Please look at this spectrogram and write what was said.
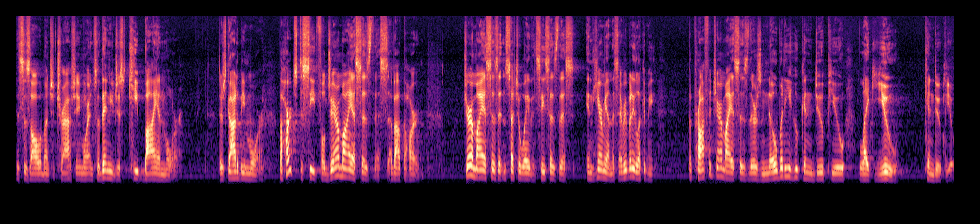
this is all a bunch of trash anymore. And so then you just keep buying more. There's got to be more. The heart's deceitful. Jeremiah says this about the heart. Jeremiah says it in such a way that he says this, and hear me on this. Everybody look at me. The prophet Jeremiah says, There's nobody who can dupe you like you can dupe you.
